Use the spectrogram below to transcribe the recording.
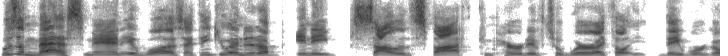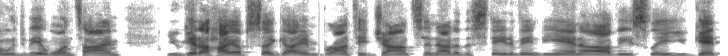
was a mess, man. It was. I think you ended up in a solid spot comparative to where I thought they were going to be at one time. You get a high upside guy in Brauntae Johnson out of the state of Indiana, obviously. You get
